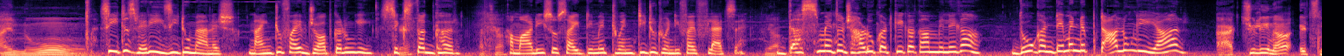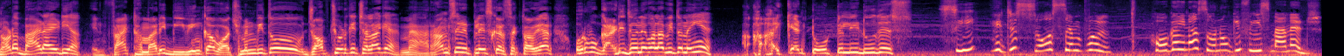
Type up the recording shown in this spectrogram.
I know see it is very easy to manage nine to five job करूँगी सिक्स तक घर। अच्छा। हमारी सोसाइटी में twenty to twenty five flats हैं. दस में तो झाड़ू कटके का काम मिलेगा। दो घंटे में निपटा लूँगी यार। एक्चुअली ना it's not a bad idea in fact हमारी बीविंग का वॉचमैन भी तो जॉब छोड़ के चला गया मैं आराम से रिप्लेस कर सकता हूँ यार और वो गाड़ी धोने वाला भी तो नहीं है। I can totally do this see it is so simple हो गई ना सोनू की फ़ीस मैनेज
